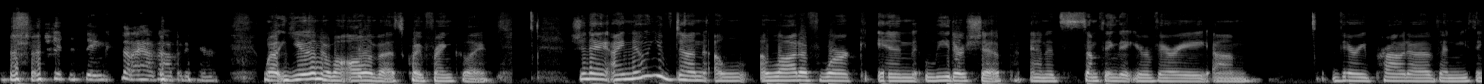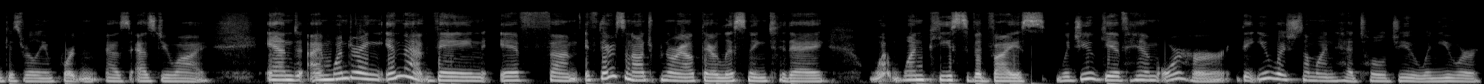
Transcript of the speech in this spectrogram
thing that I have happening here. Well, you and all of us, quite frankly. Janét, I know you've done a, a lot of work in leadership, and it's something that you're very, um, very proud of, and you think is really important, as as do I. And I'm wondering, in that vein, if um, if there's an entrepreneur out there listening today, what one piece of advice would you give him or her that you wish someone had told you when you were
